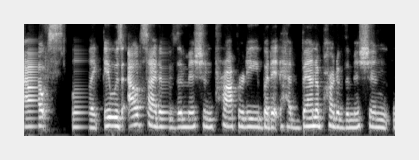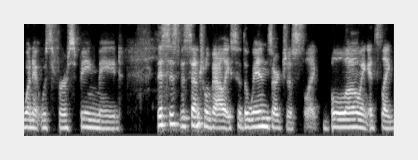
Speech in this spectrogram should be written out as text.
out like it was outside of the mission property but it had been a part of the mission when it was first being made. This is the central valley so the winds are just like blowing. It's like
